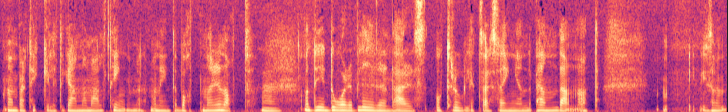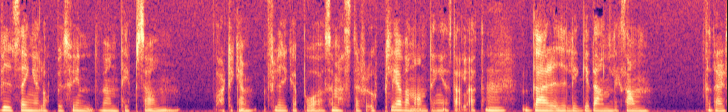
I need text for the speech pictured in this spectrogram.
man bara tycker lite grann om allting men att man inte bottnar i något. Och det är då det blir den där otroligt så här svängande pendeln. Att liksom, visa inga loppisfynd men tipsa om vart du kan flyga på semester för att uppleva någonting istället. Där i ligger den liksom, det där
